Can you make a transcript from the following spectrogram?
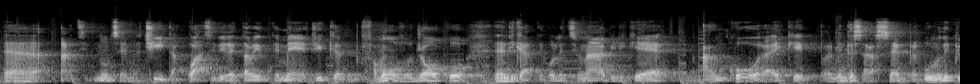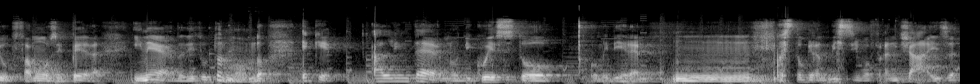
eh, anzi non sembra cita quasi direttamente Magic il famoso gioco eh, di carte collezionabili che è ancora e che probabilmente sarà sempre uno dei più famosi per i nerd di tutto il mondo e che all'interno di questo come dire mm, questo grandissimo franchise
